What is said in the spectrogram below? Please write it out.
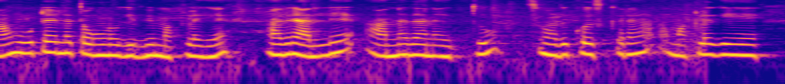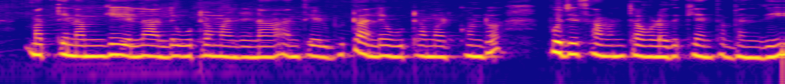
ನಾವು ಊಟ ಎಲ್ಲ ತೊಗೊಂಡೋಗಿದ್ವಿ ಮಕ್ಕಳಿಗೆ ಆದರೆ ಅಲ್ಲೇ ಅನ್ನದಾನ ಇತ್ತು. ಸೊ ಅದಕ್ಕೋಸ್ಕರ ಮಕ್ಕಳಿಗೆ ಮತ್ತು ನಮಗೆ ಎಲ್ಲ ಅಲ್ಲೇ ಊಟ ಮಾಡೋಣ ಅಂತ ಹೇಳ್ಬಿಟ್ಟು ಅಲ್ಲೇ ಊಟ ಮಾಡಿಕೊಂಡು ಪೂಜೆ ಸಾಮಾನು ತಗೊಳ್ಳೋದಕ್ಕೆ ಅಂತ ಬಂದ್ವಿ.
